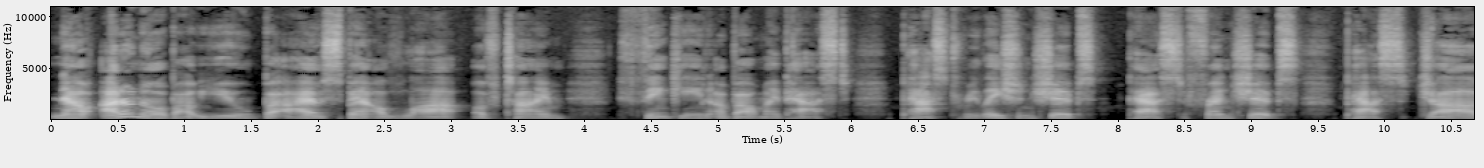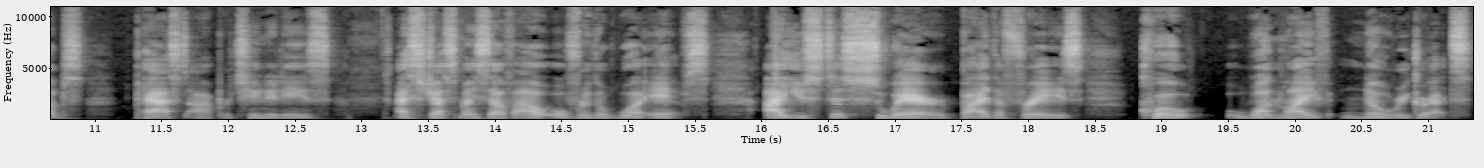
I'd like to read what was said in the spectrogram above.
Now, I don't know about you, but I've spent a lot of time thinking about my past, past relationships, past friendships, past jobs, past opportunities. I stress myself out over the what ifs. I used to swear by the phrase, quote, one life, no regrets.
